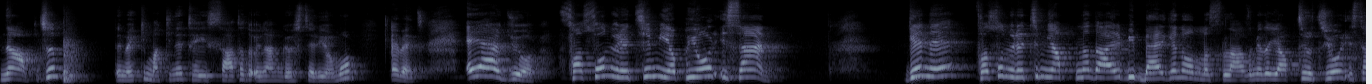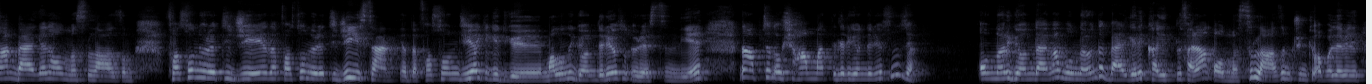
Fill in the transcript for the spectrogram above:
Ne yaptım? Demek ki makine tesisata da önem gösteriyor mu? Evet. Eğer diyor fason üretim yapıyor isen Gene fason üretim yaptığına dair bir belgen olması lazım ya da yaptırtıyor isen belgen olması lazım. Fason üreticiye ya da fason üreticiysen ya da fasoncuya gidiyor malını gönderiyorsun üretsin diye. Ne yapacaksın? O ham maddeleri gönderiyorsunuz ya. Onları göndermem bunların da belgeli kayıtlı falan olması lazım. Çünkü o böyle bir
